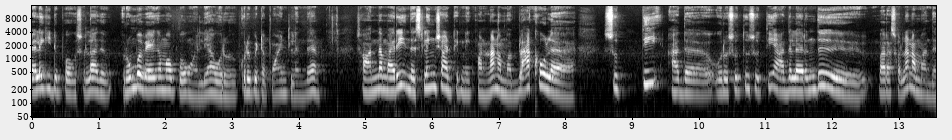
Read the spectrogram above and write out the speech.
விலகிட்டு போக சொல்ல அது ரொம்ப வேகமாக போகும் இல்லையா? ஒரு குறிப்பிட்ட பாயிண்ட்லேருந்து ஸோ அந்த மாதிரி இந்த ஸ்லிங் ஷாட் டெக்னிக் பண்ணலாம். நம்ம பிளாக் ஹோலை சுற்றி அதை ஒரு சுற்று சுற்றி அதிலேருந்து வர சொல்ல நம்ம அந்த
